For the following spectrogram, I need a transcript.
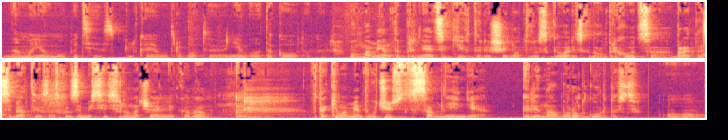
на моем опыте, сколько я вот работаю, не было такого пока. В моменты принятия каких-то решений, вот вы говорите, когда вам приходится брать на себя ответственность как заместителю начальника, да? В такие моменты вы чувствуете сомнения или наоборот гордость? О,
